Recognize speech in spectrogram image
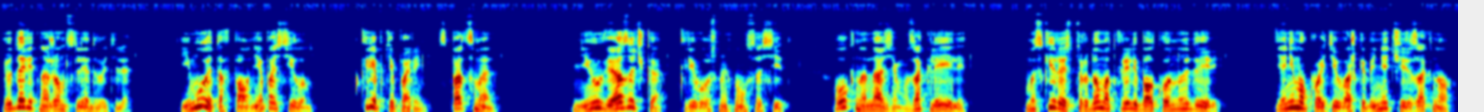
и ударить ножом следователя. Ему это вполне по силам. Крепкий парень, спортсмен. «Неувязочка», — криво усмехнулся Сид. «Окна на зиму заклеили. Мы с Кирой с трудом открыли балконную дверь. Я не мог войти в ваш кабинет через окно».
